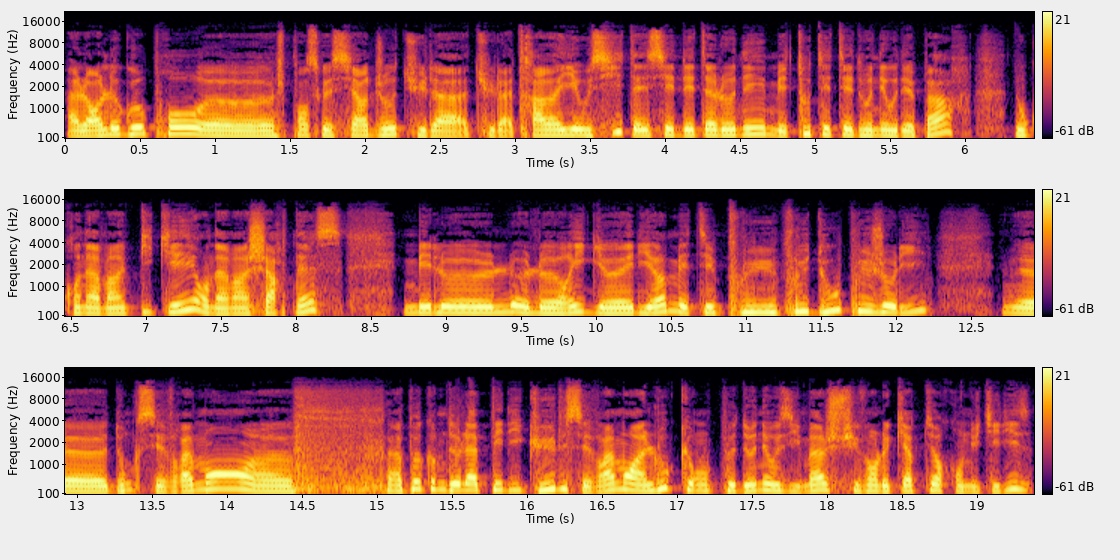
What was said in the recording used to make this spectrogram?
Alors le GoPro, euh, je pense que Sergio, tu l'as travaillé aussi, tu as essayé de l'étalonner, mais tout était donné au départ. Donc on avait un piqué, on avait un sharpness, mais le, le, le rig Helium était plus plus doux, plus joli. Euh, donc c'est vraiment euh, un peu comme de la pellicule, c'est vraiment un look qu'on peut donner aux images suivant le capteur qu'on utilise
